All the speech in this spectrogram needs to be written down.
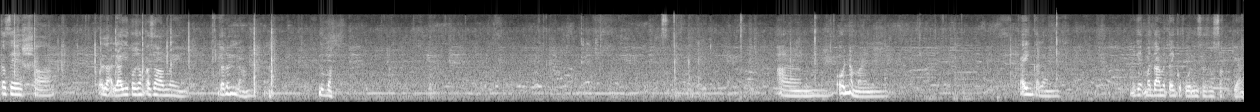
Kasi siya, wala, lagi ko siyang kasama eh. Ganun lang. diba? Um, oo naman. Kain ka lang. Madami tayong kukunin sa sasakyan.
